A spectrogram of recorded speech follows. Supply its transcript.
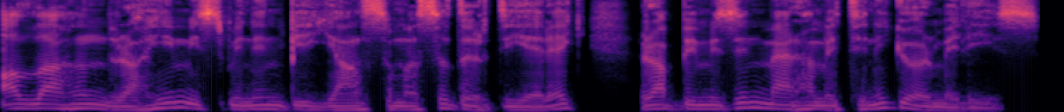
Allah'ın Rahim isminin bir yansımasıdır diyerek Rabbimizin merhametini görmeliyiz.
